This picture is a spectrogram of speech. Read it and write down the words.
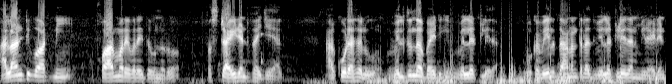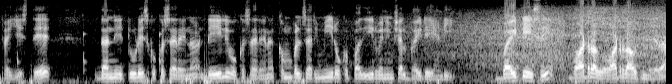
అలాంటి వాటిని ఫార్మర్ ఎవరైతే ఉన్నారో ఫస్ట్ ఐడెంటిఫై చేయాలి. ఆ కోడి అసలు వెళ్తుందా బయటికి? వెళ్ళట్లేదా? ఒకవేళ దానంతట అది వెళ్ళట్లేదని మీరు ఐడెంటిఫై చేస్తే దాన్ని టూ డేస్కి ఒక్కసారైనా డైలీ ఒక్కసారైనా కంపల్సరీ మీరు ఒక పది ఇరవై నిమిషాలు బయట వేయండి బయట వేసి వాటర్ వాటర్ తాగుతుంది కదా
